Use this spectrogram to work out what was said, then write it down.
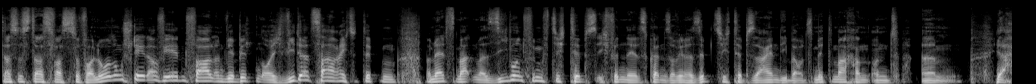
Das ist das, was zur Verlosung steht auf jeden Fall. Und wir bitten euch wieder zahlreich zu tippen. Beim letzten Mal hatten wir 57 Tipps. Ich finde, jetzt können es auf jeden Fall 70 Tipps sein, die bei uns mitmachen. Und ähm, ja,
